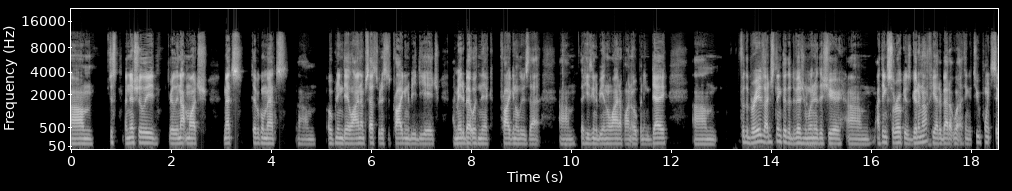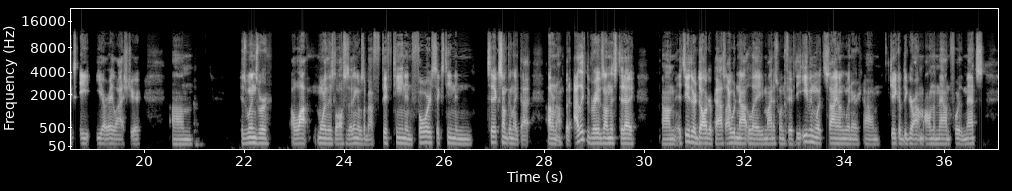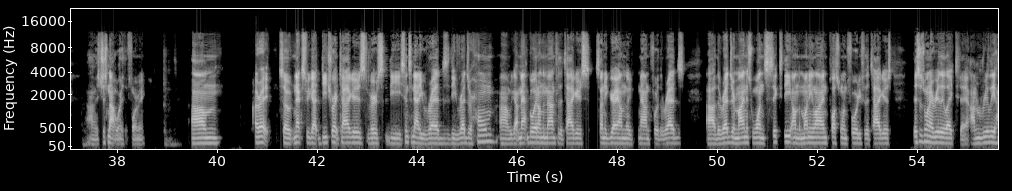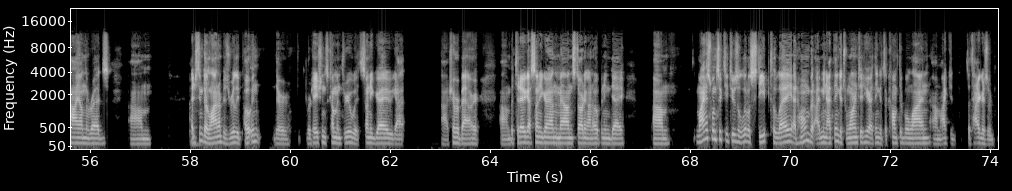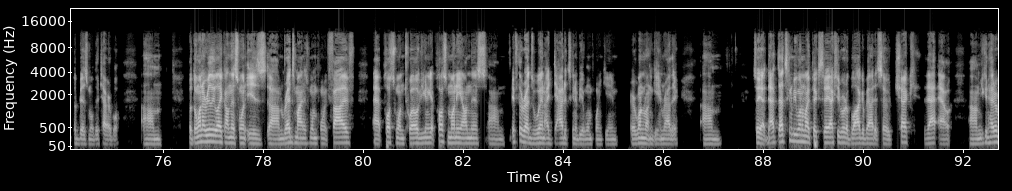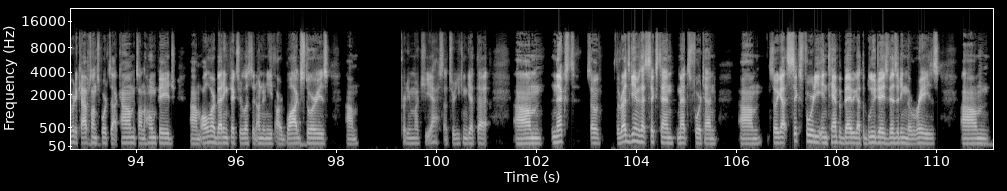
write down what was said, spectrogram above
Um, just initially, really not much. Mets, typical Mets. Um, opening day lineup. this is probably going to be DH. I made a bet with Nick. Probably going to lose that. Um, that he's going to be in the lineup on opening day. Um, for the Braves, I just think they're the division winner this year. Um, I think Soroka is good enough. He had about what I think a 2.68 ERA last year. Um, his wins were a lot more than his losses. I think it was about 15 and 4, 16 and 6, something like that. I don't know. But I like the Braves on this today. Um, it's either a dog or pass. I would not lay minus 150, even with Cy Young winner um, Jacob DeGrom on the mound for the Mets. Um, it's just not worth it for me. Um, all right. So next we got Detroit Tigers versus the Cincinnati Reds. The Reds are home. Uh, we got Matt Boyd on the mound for the Tigers, Sonny Gray on the mound for the Reds. Uh, the Reds are minus 160 on the money line, plus 140 for the Tigers. This is one I really like today. I'm really high on the Reds. Um, I just think their lineup is really potent. Their rotations coming through with Sonny Gray. We got uh, Trevor Bauer. Um, but today we got Sonny Gray on the mound starting on opening day. Um, minus 162 is a little steep to lay at home, but I mean, I think it's warranted here. I think it's a comfortable line. Um, I could, the Tigers are abysmal. They're terrible. Um, but the one I really like on this one is um, Reds minus 1.5 at plus 112. You're going to get plus money on this. Um, if the Reds win, I doubt it's going to be a one point game or one run game, rather. Um, so, yeah, that, that's going to be one of my picks today. I actually wrote a blog about it. So, check that out. Um, you can head over to capsonsports.com. It's on the homepage. Um, all of our betting picks are listed underneath our blog stories. Um, pretty much, yes, that's where you can get that. next, so the Reds game is at 610, Mets 410. Um, so we got 640 in Tampa Bay. We got the Blue Jays visiting the Rays. Um,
